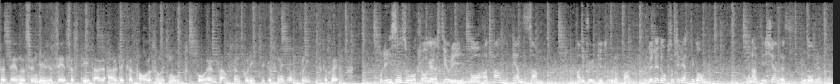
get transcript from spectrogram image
För att ända sedan Julius Caesars tid har jag aldrig hört talas om ett mord på en framstående politiker som inte haft politiska skäl. Polisens och åklagarens teori var att han ensam hade skjutit Olof Palme. Och det ledde också till rättegång. Men han frikändes i hovrätten.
